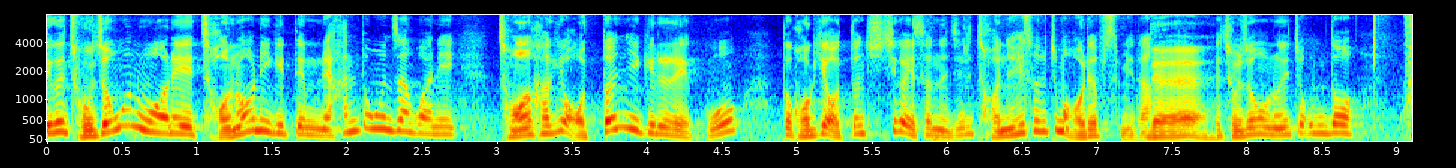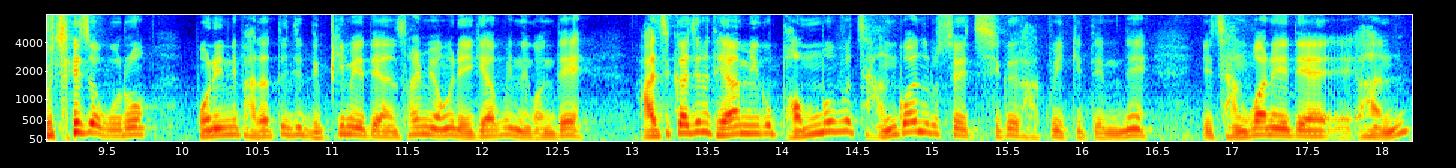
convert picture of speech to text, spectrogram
근데 그 조정훈 의원의 전원이기 때문에 한동훈 장관이 정확하게 어떤 얘기를 했고 또 거기에 어떤 취지가 있었는지는 전혀 해석이 좀 어렵습니다. 네. 조정훈 의원이 조금 더 구체적으로 본인이 받았던 느낌에 대한 설명을 얘기하고 있는 건데 아직까지는 대한민국 법무부 장관으로서의 직을 갖고 있기 때문에 이 장관에 대한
